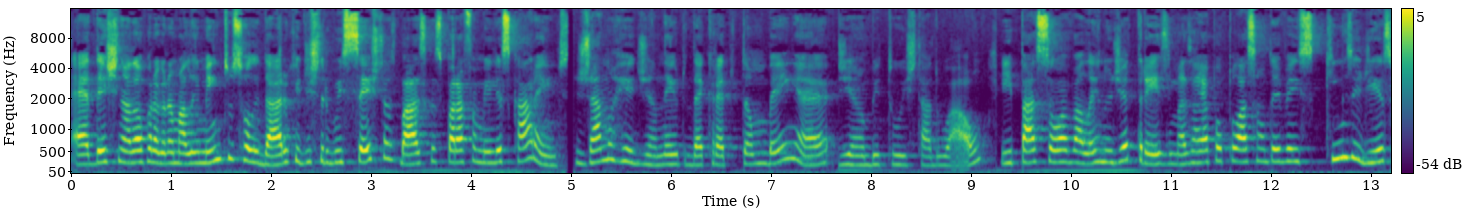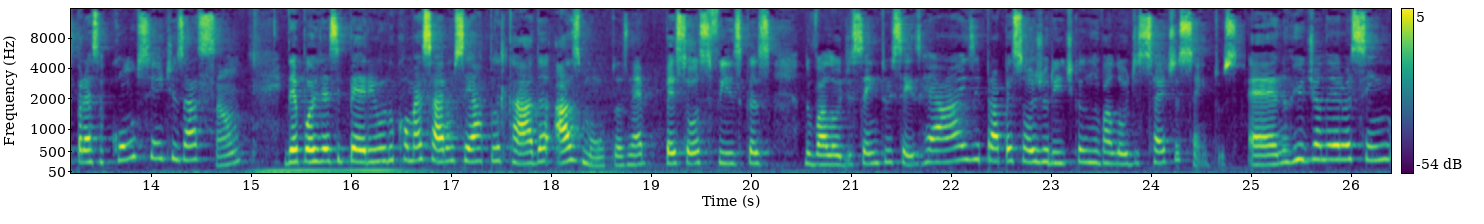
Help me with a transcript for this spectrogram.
é destinado ao programa Alimento Solidário, que distribui cestas básicas para famílias carentes. Já no Rio de Janeiro, o decreto também é de âmbito estadual e passou a valer no dia 13, mas aí a população teve 15 dias para essa conscientização depois desse período, começaram a ser aplicadas as multas, né? Pessoas físicas no valor de 106 reais e para pessoas jurídicas no valor de 700. É, no Rio de Janeiro, assim,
